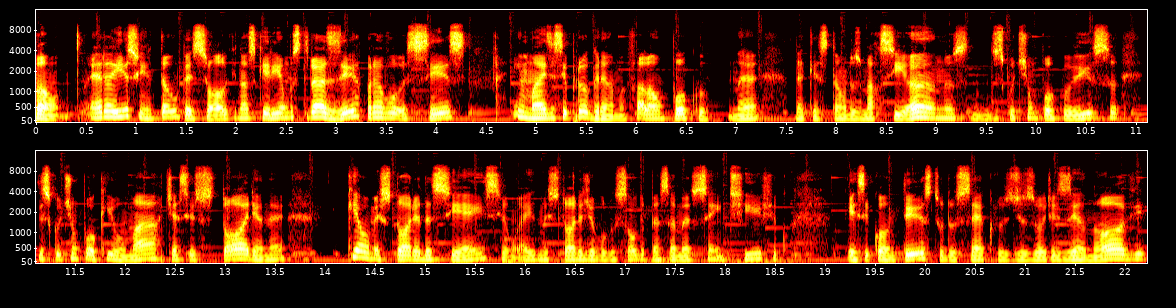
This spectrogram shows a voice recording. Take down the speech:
Bom, era isso então, pessoal, que nós queríamos trazer para vocês em mais esse programa. Falar um pouco né, da questão dos marcianos, discutir um pouco isso, discutir um pouquinho Marte, essa história, né? Que é uma história da ciência, é uma história de evolução do pensamento científico, esse contexto dos séculos 18 e 19.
